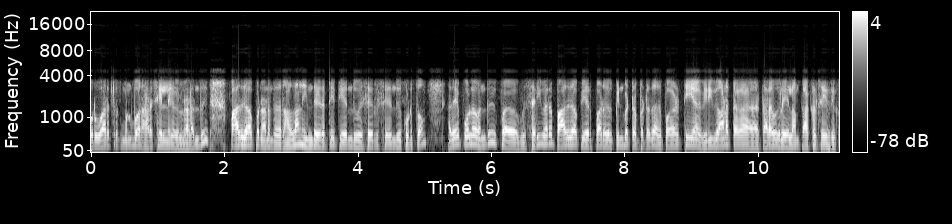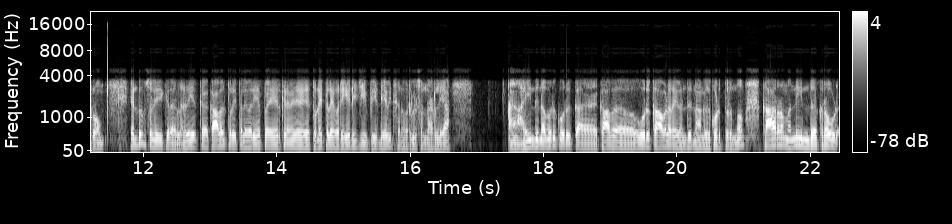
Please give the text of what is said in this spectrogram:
ஒரு வாரத்திற்கு முன்பு ஒரு அரசியல் நிகழ்வு நடந்து பாதுகாப்பு நடந்ததுனால தான் இந்த இடத்தை தேர்ந்து சேர்ந்து சேர்ந்து கொடுத்தோம். அதே போல் வந்து இப்போ சரிவர பாதுகாப்பு ஏற்பாடுகள் பின்பற்றப்பட்டது. அது பற்றிய விரிவான தக தரவுகளை எல்லாம் தாக்கல் செய்திருக்கிறோம் என்றும் சொல்லியிருக்கிறார்கள். அது ஏற்க காவல்துறை தலைவர் இப்போ ஏற்கனவே துணைத் தலைவர் ஏடிஜிபி டேவிட்சன் அவர்கள் சொன்னார் இல்லையா? ஐந்து நபருக்கு ஒரு காவ ஒரு காவலரை வந்து நாங்கள் கொடுத்திருந்தோம். காரணம் வந்து இந்த க்ரௌட்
